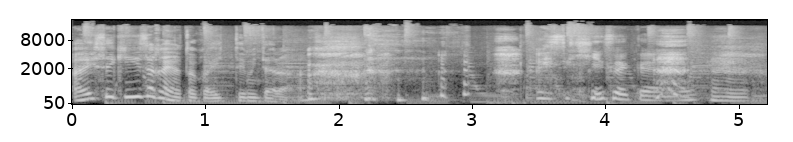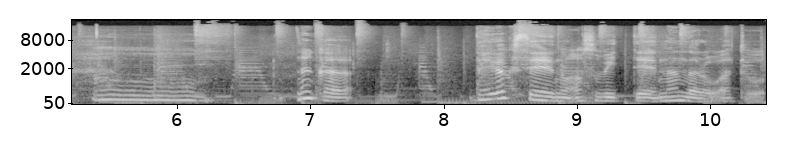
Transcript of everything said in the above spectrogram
相席居酒屋とか行ってみたら、相席居酒屋ね。うん。あなんか大学生の遊びってなんだろう？あと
